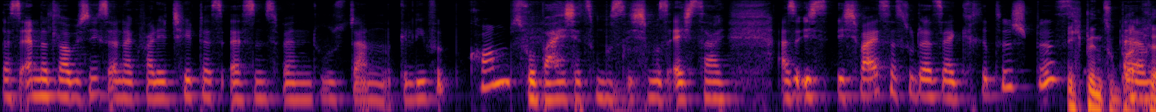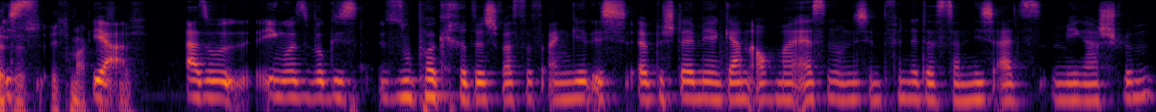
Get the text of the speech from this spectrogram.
das ändert, glaube ich, nichts an der Qualität des Essens, wenn du es dann geliefert bekommst. Wobei ich jetzt muss, ich muss echt sagen, also ich, ich weiß, dass du da sehr kritisch bist. Ich bin super ähm, kritisch, ich, ich mag ja, das nicht. Also Ingo ist wirklich super kritisch, was das angeht. Ich äh, bestelle mir gern auch mal Essen und ich empfinde das dann nicht als mega schlimm.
